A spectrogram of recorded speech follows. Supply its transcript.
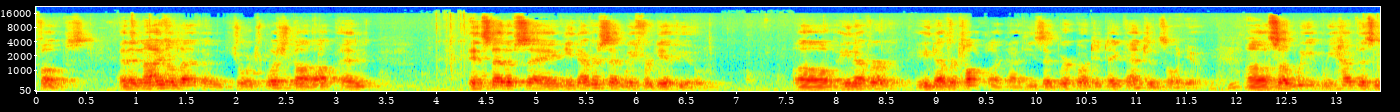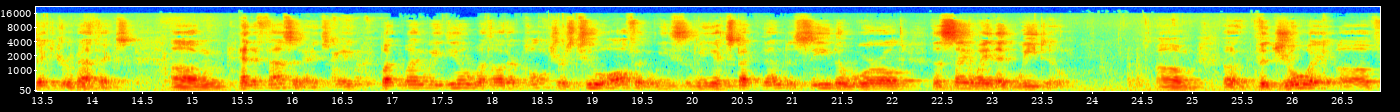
folks, and in 9/11, George Bush got up and instead of saying he never said we forgive you. Uh, he never he never talked like that. He said we're going to take vengeance on you. Uh, so we, we have this mixture of ethics. Um, and it fascinates me. But when we deal with other cultures, too often we, we expect them to see the world the same way that we do. Um, uh, the joy of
